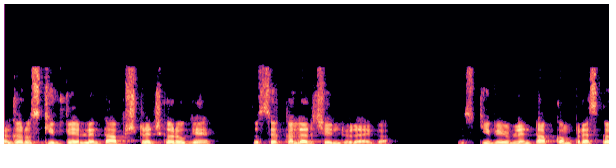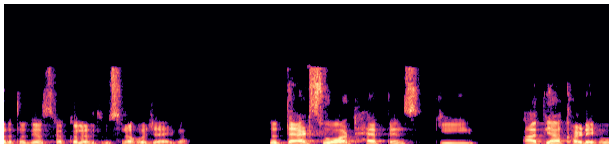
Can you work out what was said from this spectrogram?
अगर उसकी वेवलेंथ आप स्ट्रेच करोगे तो उसका कलर चेंज हो जाएगा। उसकी वेवलेंथ आप कंप्रेस कर दोगे उसका कलर दूसरा हो जाएगा। तो दैट्स वॉट हैपेंस कि आप यहाँ खड़े हो।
